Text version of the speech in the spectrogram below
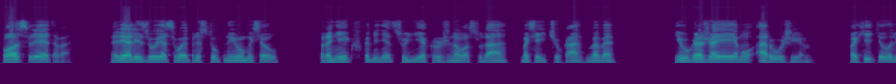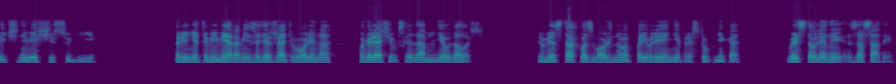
После этого, реализуя свой преступный умысел, проник в кабинет судьи окружного суда Масейчука ВВ и, угрожая ему оружием, похитил личные вещи судьи. Принятыми мерами задержать Волина по горячим следам не удалось. В местах возможного появления преступника выставлены засады.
